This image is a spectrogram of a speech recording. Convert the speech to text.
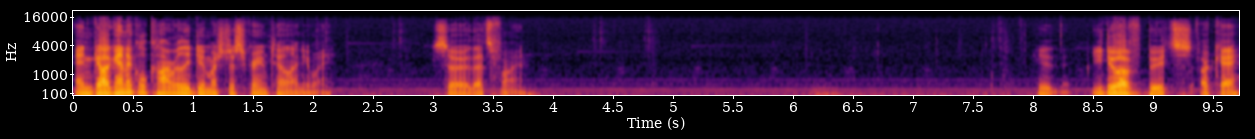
And Garganacl can't really do much to Screamtail anyway. So that's fine. You do have boots? Okay.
